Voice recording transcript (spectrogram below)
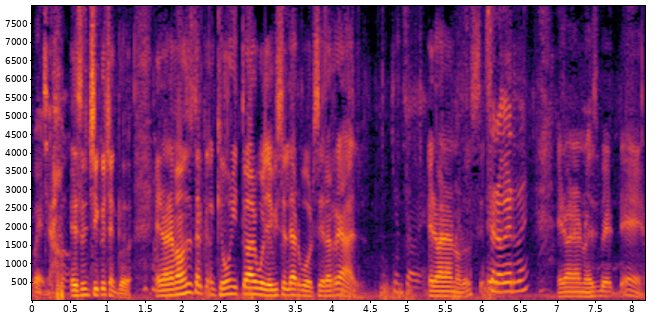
bueno, Chico. es un chico chancludo. Hermana, vamos a estar, con- qué bonito árbol, ya viste el árbol, será real. ¿Quién sabe? Hermana, no lo sé. ¿Será verde? Hermana, no es verde.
